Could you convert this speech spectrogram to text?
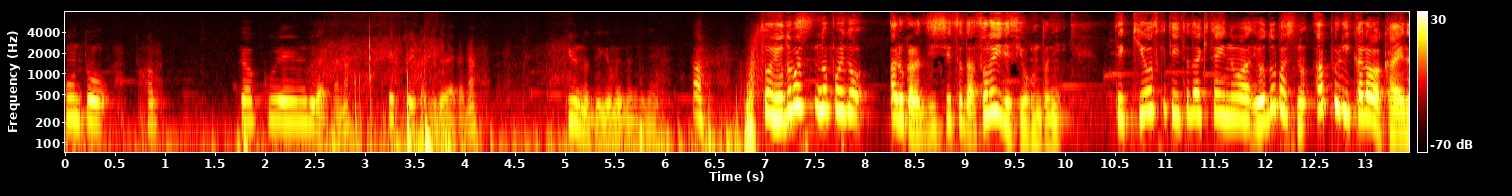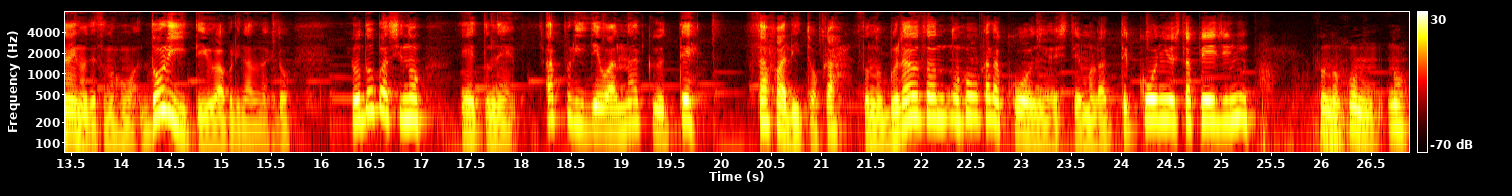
ほんと800円ぐらいかなちょいかぐらいかなっていうので読めるんでねあ、そう、ヨドバシのポイントあるから実質だ。それいいですよ、本当に。で、気をつけていただきたいのは、ヨドバシのアプリからは買えないので、その本は。ドリーっていうアプリになるんだけど、ヨドバシの、えっ、ー、とね、アプリではなくて、サファリとか、そのブラウザの方から購入してもらって、購入したページに、その本の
